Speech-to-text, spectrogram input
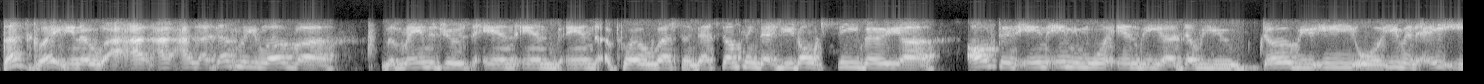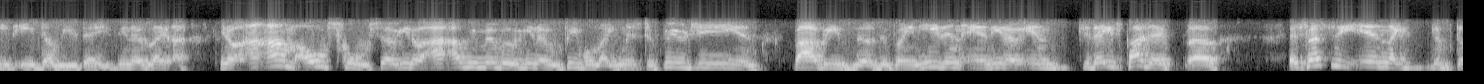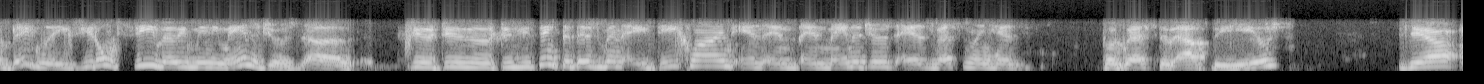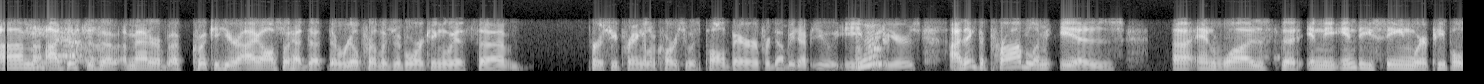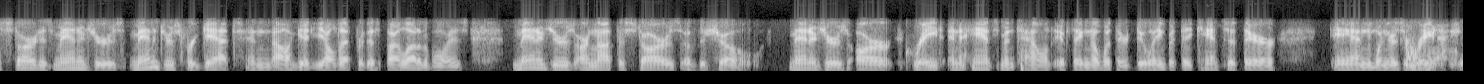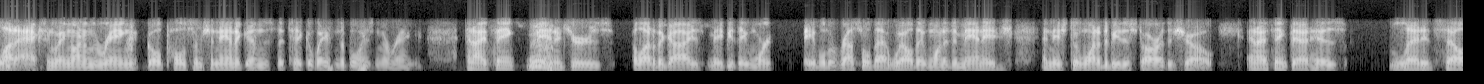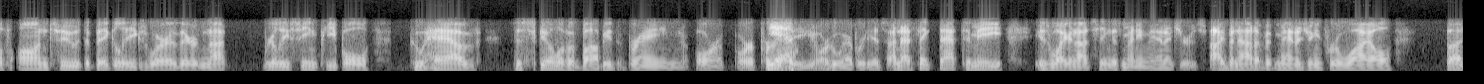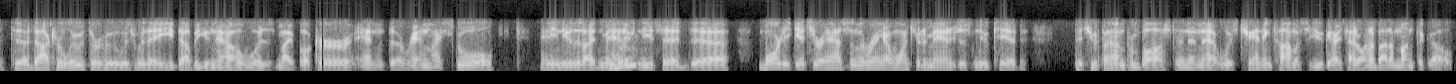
That's great. You know, I I, I, definitely love uh, the managers in in in pro wrestling. That's something that you don't see very uh, often in anymore in the uh, WWE or even AEW days. You know, like. Uh, you know, I, I'm old school, so you know I, I remember you know people like Mr. Fuji and Bobby the the Brain Heenan, and you know in today's project. Uh, especially in like the the big leagues, you don't see very many managers. Uh, do do do you think that there's been a decline in in, in managers as wrestling has progressed throughout the years? Yeah, um, uh, just as a, a, matter of a quickie here, I also had the, the real privilege of working with uh, Percy Pringle, of course, who was Paul Bearer for WWE mm-hmm. for years. I think the problem is uh, and was that in the indie scene where people start as managers, managers forget, and I'll get yelled at for this by a lot of the boys, managers are not the stars of the show. Managers are great enhancement talent if they know what they're doing, but they can't sit there and when there's a great a lot of action going on in the ring, go pull some shenanigans that take away from the boys in the ring. And I think mm. managers, a lot of the guys, maybe they weren't able to wrestle that well. They wanted to manage, and they still wanted to be the star of the show. And I think that has led itself onto the big leagues where they're not really seeing people who have the skill of a Bobby the Brain or or a Percy yeah. or whoever it is. And I think that to me is why you're not seeing as many managers. I've been out of it managing for a while, but uh, Dr. Luther, who was with AEW now, was my booker and uh, ran my school, and he knew that I'd managed, mm-hmm. and he said. Uh, Morty, get your ass in the ring. I want you to manage this new kid that you found from Boston, and that was Channing Thomas, who you guys had on about a month ago.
